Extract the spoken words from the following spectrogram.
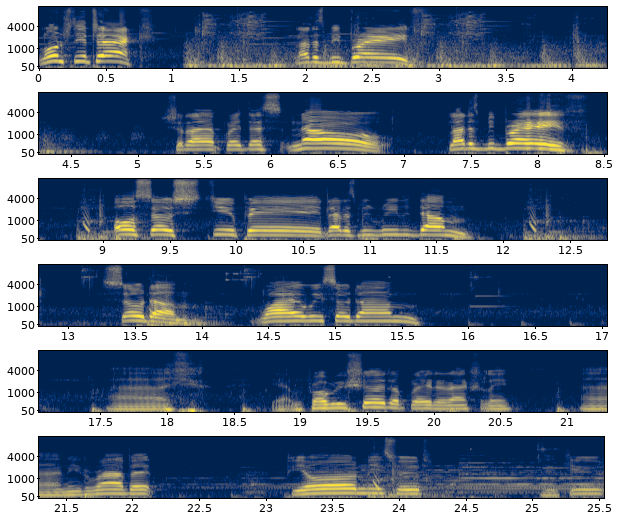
Launch the attack! Let us be brave! Should I upgrade this? No! Let us be brave! Also stupid! Let us be really dumb! So dumb! Why are we so dumb? Uh, yeah, we probably should upgrade it actually. Uh, need a rabbit. Pure needs food. Thank you.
